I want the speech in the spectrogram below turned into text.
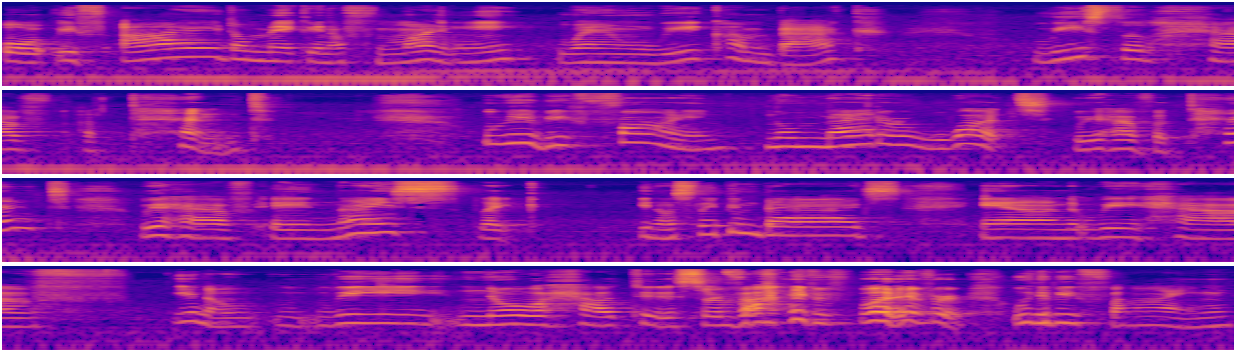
or if I don't make enough money when we come back, we still have a tent. We'll be fine no matter what. We have a tent, we have a nice like you know sleeping bags and we have you know we know how to survive whatever we'll be fine.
